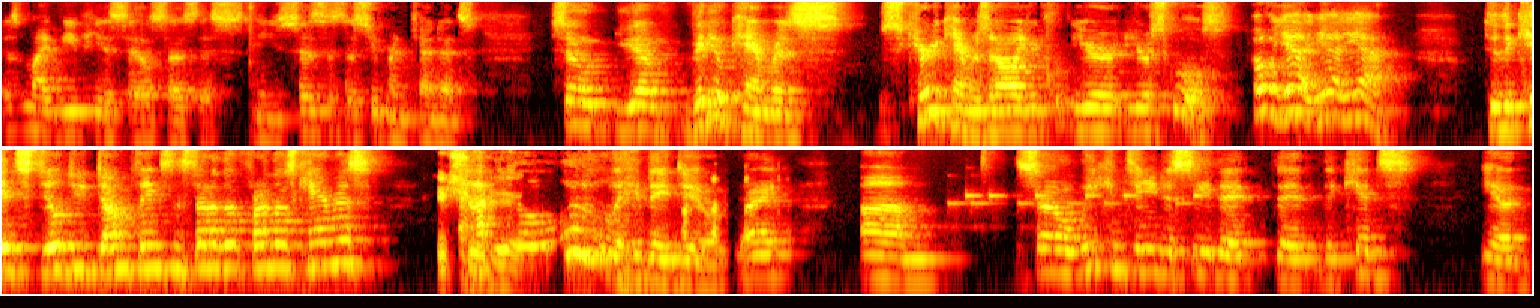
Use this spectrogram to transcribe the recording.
this is my VP of sales says this. He says this to superintendents. So you have video cameras, security cameras in all your your your schools. Oh yeah, yeah, yeah. Do the kids still do dumb things instead of the front of those cameras? It sure do. Absolutely, they do, right? Um, so we continue to see that the, the kids, you know,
